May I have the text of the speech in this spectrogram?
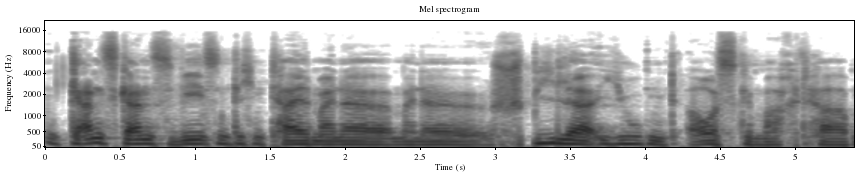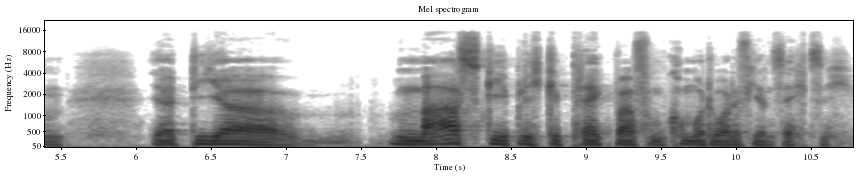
einen ganz, ganz wesentlichen Teil meiner, meiner Spielerjugend ausgemacht haben. Ja, die ja maßgeblich geprägt war vom Commodore 64.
